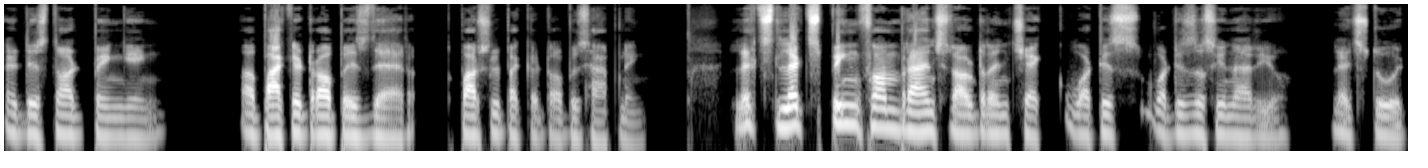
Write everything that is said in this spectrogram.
it is not pinging. A packet drop is there. Partial packet drop is happening. Let's let's ping from branch router and check what is what is the scenario. Let's do it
